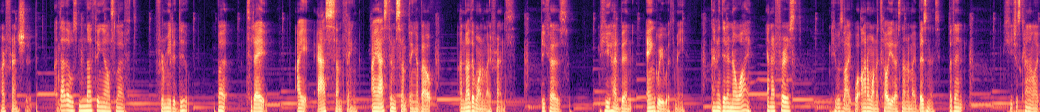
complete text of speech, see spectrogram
our friendship. I thought there was nothing else left for me to do. But today I asked something. I asked him something about another one of my friends because he had been angry with me and I didn't know why. And at first, he was like, Well, I don't want to tell you, that's none of my business. But then he just kind of like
